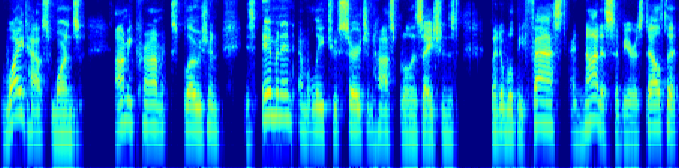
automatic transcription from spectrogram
White House warns Omicron explosion is imminent and will lead to surge in hospitalizations, but it will be fast and not as severe as Delta.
